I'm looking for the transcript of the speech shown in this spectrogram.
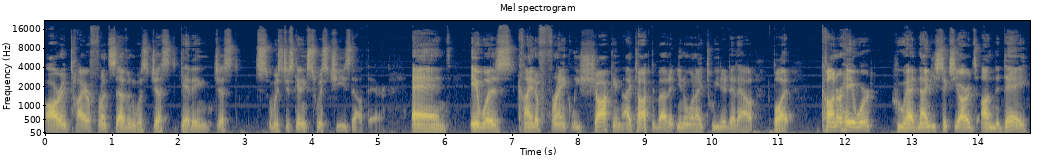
our entire front seven was just getting just was just getting Swiss cheesed out there. And it was kind of frankly shocking. I talked about it, you know, when I tweeted it out, but Connor Heyward, who had 96 yards on the day,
